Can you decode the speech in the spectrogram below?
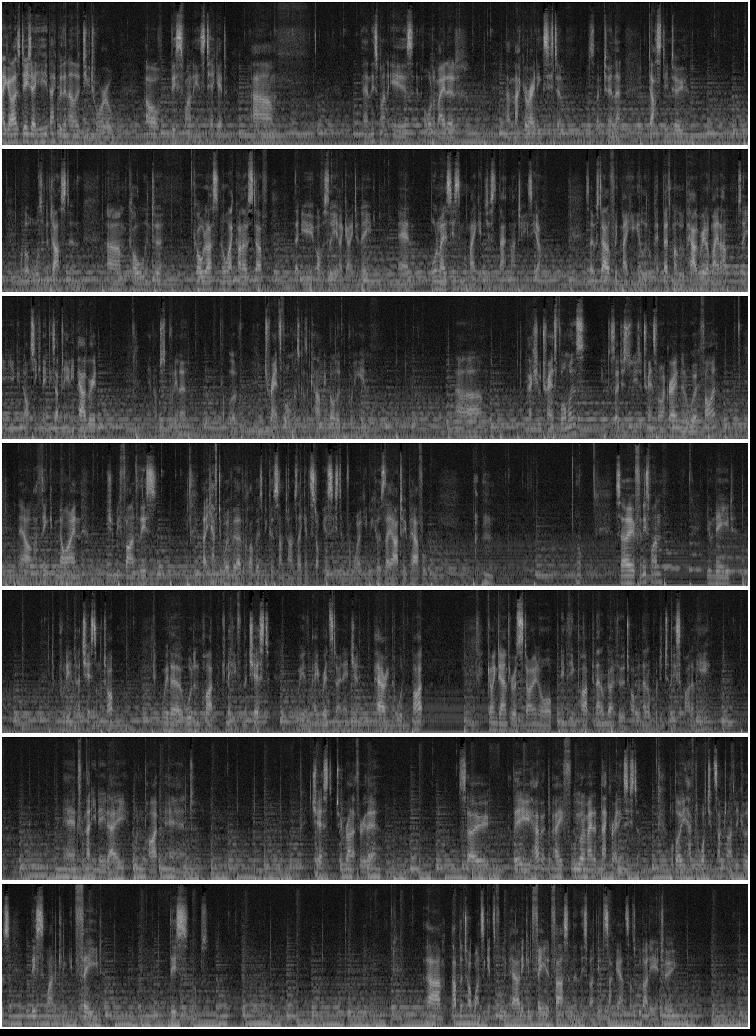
Hey guys, DJ here, back with another tutorial of this one is Tekkit. Um, and this one is an automated uh, macerating system. So turn that dust into, or the ores into dust and um, coal into coal dust and all that kind of stuff that you obviously are going to need. And automated system will make it just that much easier. So we'll start off with making a little, that's my little power grid I've made up, so you, you, can obviously connect this up to any power grid, and I'll just put in a couple of transformers because I can't be bothered putting in um, actual transformers, so just use a transformer grade and it'll work fine. Now I think 9 should be fine for this. Uh, you have to work with overclockers because sometimes they can stop your system from working because they are too powerful. So for this one you'll need to put in a chest on the top with a wooden pipe connecting from the chest with a redstone engine powering the wooden pipe. Going down through a stone or anything pipe and that'll go through the top and that'll put into this item here. And from that you need a wooden pipe and chest to run it through there. So there you have it, a fully automated macerating system. Although you have to watch it sometimes because this one can feed this, oops, um, up the top once it gets fully powered it can feed it faster than this one can suck out so it's a good idea to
